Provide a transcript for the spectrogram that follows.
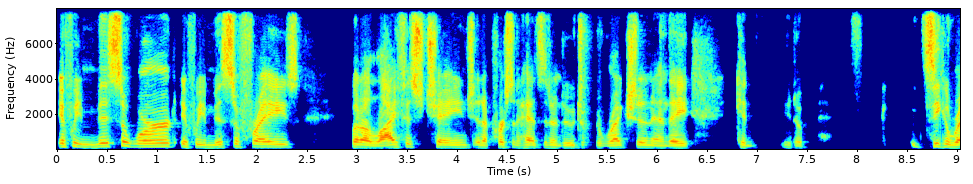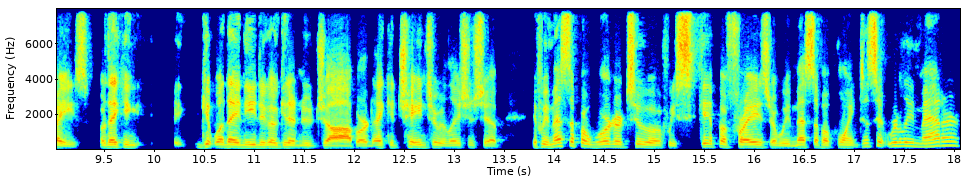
If we miss a word, if we miss a phrase, but our life has changed and a person heads in a new direction and they can, you know, seek a raise or they can get what they need to go get a new job or they can change their relationship. If we mess up a word or two, or if we skip a phrase or we mess up a point, does it really matter?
